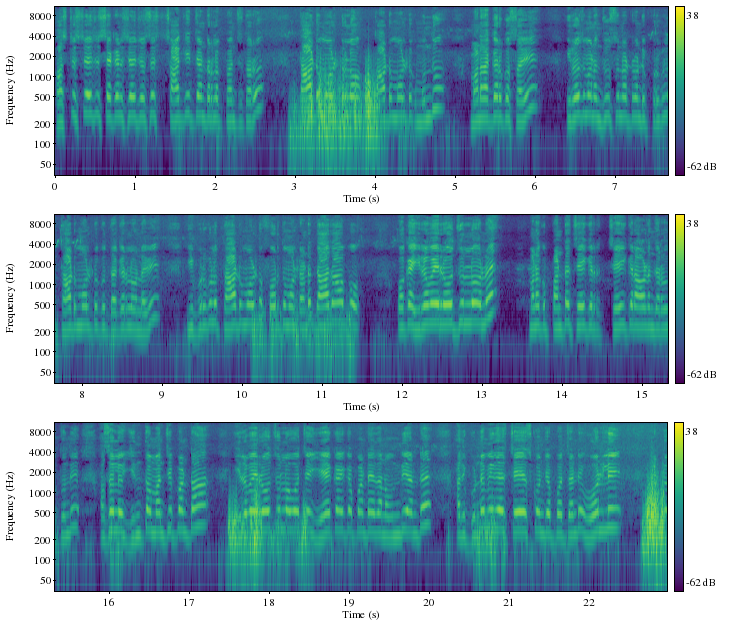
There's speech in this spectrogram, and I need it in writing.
ఫస్ట్ స్టేజ్ సెకండ్ స్టేజ్ వస్తే చాకీ సెంటర్లో పెంచుతారు. థర్డ్ మోల్ట్లో థర్డ్ మోల్ట్కు ముందు మన దగ్గరకు వస్తాయి. ఈరోజు మనం చూస్తున్నటువంటి పురుగులు థర్డ్ మోల్ట్కు దగ్గరలో ఉన్నవి. ఈ పురుగులు థర్డ్ మోల్ట్ ఫోర్త్ మోల్ట్ అంటే దాదాపు ఒక ఇరవై రోజుల్లోనే మనకు పంట చేకి చేయికి రావడం జరుగుతుంది. అసలు ఇంత మంచి పంట ఇరవై రోజుల్లో వచ్చే ఏకైక పంట ఏదైనా ఉంది అంటే అది గుండె మీద చేసుకొని చెప్పొచ్చు అంటే ఓన్లీ పట్టు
